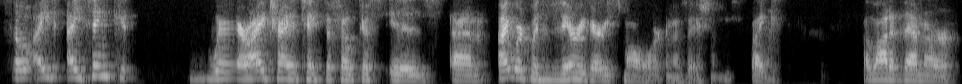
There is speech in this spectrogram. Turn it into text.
so i i think where i try to take the focus is um, i work with very very small organizations like a lot of them are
